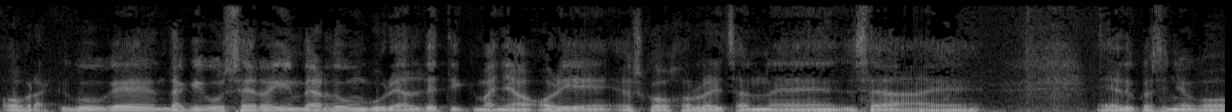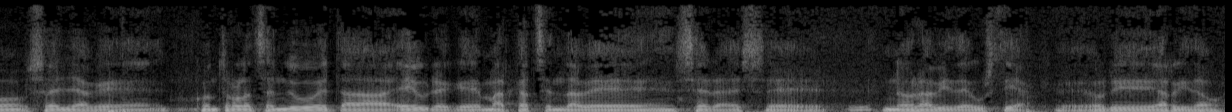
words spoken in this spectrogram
obrak. Guk eh, dakigu zer egin behar dugun gure aldetik, baina hori eusko jorlaritzan e, zea e, edukazinoko zailak e, kontrolatzen du eta eurek markatzen dabe zera, ez, e, norabide guztiak. E, hori argi dago.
